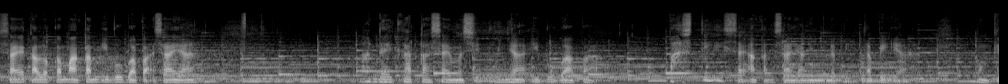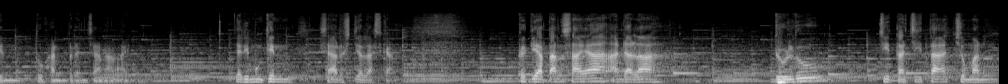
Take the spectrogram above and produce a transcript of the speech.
Saya kalau ke makam ibu bapak saya, andai kata saya masih punya ibu bapak, pasti saya akan sayangin lebih. Tapi ya mungkin Tuhan berencana lain. Jadi mungkin saya harus jelaskan. Kegiatan saya adalah dulu cita-cita cuman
